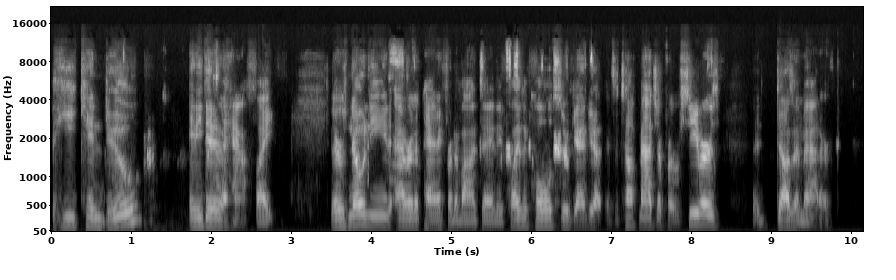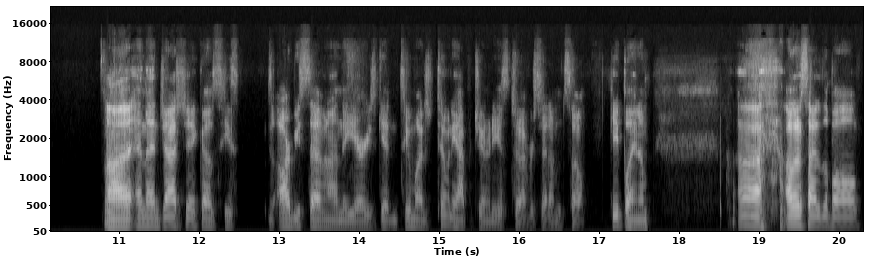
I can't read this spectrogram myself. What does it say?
he can do, and he did it in a half. Like there's no need ever to panic for Davante. They play the Colts, again, it's a tough matchup for receivers. It doesn't matter. Uh, and then Josh Jacobs, he's RB seven on the year. He's getting too much, too many opportunities to ever sit him. So keep playing him. Uh, other side of the ball,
